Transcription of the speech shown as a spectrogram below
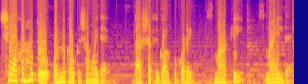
সে এখন হয়তো অন্য কাউকে সময় দেয়, তার সাথে গল্প করে স্মার্টলি স্মাইল দেয়।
